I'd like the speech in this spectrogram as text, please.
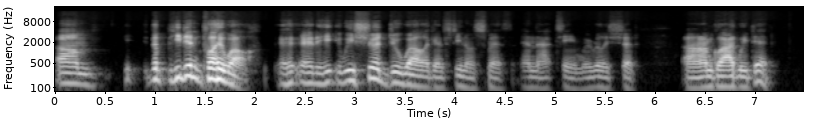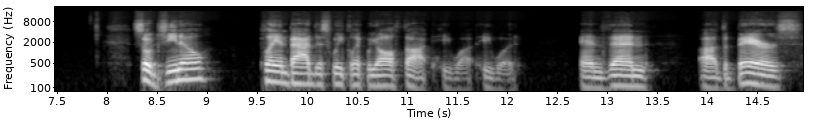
Um, the, he didn't play well, and he, we should do well against Geno Smith and that team. We really should. Uh, I'm glad we did. So Geno playing bad this week, like we all thought he what he would, and then uh, the Bears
